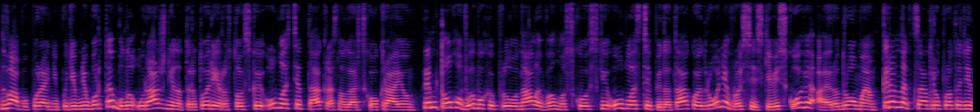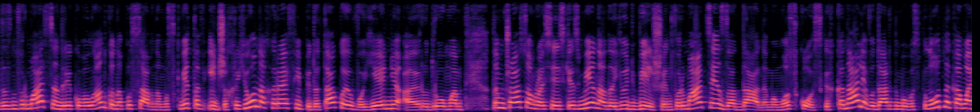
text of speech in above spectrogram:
Два попередні подібні борти були уражені на території Ростовської області та Краснодарського краю. Крім того, вибухи пролунали в Московській області під атакою дронів російські військові аеродроми. Керівник центру протидії дезінформації Андрій Коваленко написав на Москві та в інших регіонах РФ під атакою воєнні аеродроми. Тим часом російські змі надають більше інформації за даними московських каналів ударними безпілотниками,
